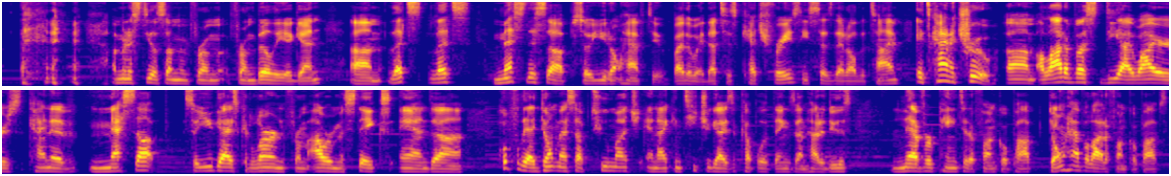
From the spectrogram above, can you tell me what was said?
I'm gonna steal something from, from Billy again. Um, let's, let's mess this up so you don't have to. By the way, that's his catchphrase. He says that all the time. It's kind of true. Um, a lot of us DIYers kind of mess up so you guys could learn from our mistakes and uh, hopefully I don't mess up too much and I can teach you guys a couple of things on how to do this. Never painted a Funko Pop. Don't have a lot of Funko Pops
